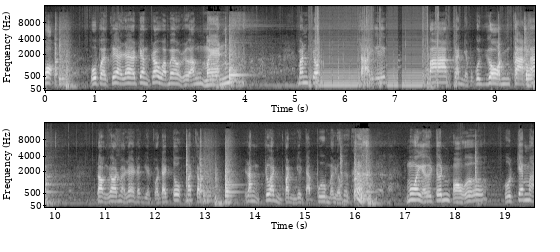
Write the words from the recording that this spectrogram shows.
กวกกูไปเคลียร์แล้วเจ้าเจ้าว่าแมวเหลืองเหม็นมันจบตายเองปากกันอย่าบอกกูโยนกลางนะต้องโย้อนมาแล้วละเอียดพอได้ตุกมัดกับลังจ้วนปันอยู่แตะปูมาหลงมวยเออตึนโอ้เออ กูเจมมา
